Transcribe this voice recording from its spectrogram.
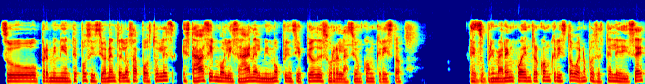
Su preeminente posición entre los apóstoles estaba simbolizada en el mismo principio de su relación con Cristo. En su primer encuentro con Cristo, bueno, pues este le dice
